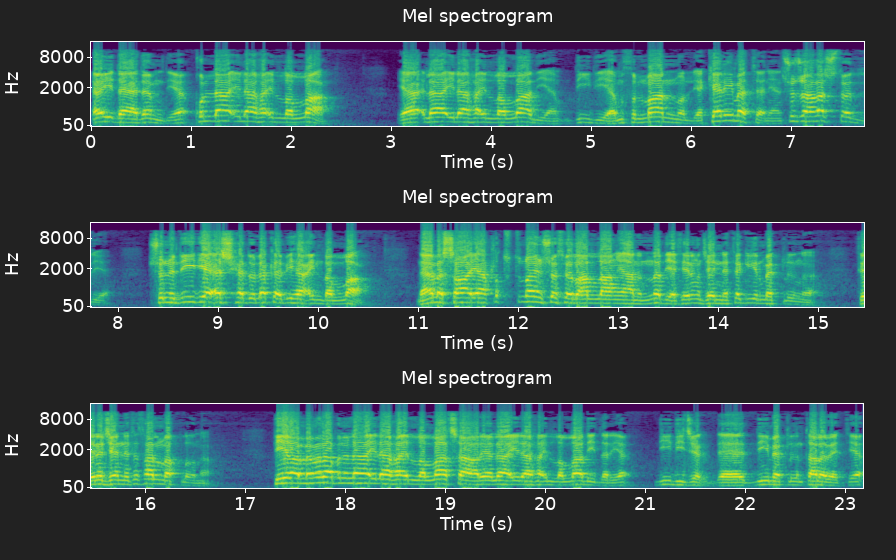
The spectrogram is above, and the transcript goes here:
Eý, dädem, diýýä, Kul lâ ilâhe illallah, ýa Lâ ilâhe illallah diýýä, diý diýýä, musulman bol diýýä, kelimeten, ýagny şujagaç söz diýýä. Şuny diý diýýä, Eşhedü leke biha indallah. Näme şaýatlyk tutunaýyn şu söze Allaň ýanynda diýýä, seniň jennete girmekligiňe, seni jennete salmaklygyna. Pygamberimiz-ä muny lâ ilâhe illallah çagyrýar, lâ ilâhe illallah diýdirýär, diý diýjek, diýmekligini talap etýär.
